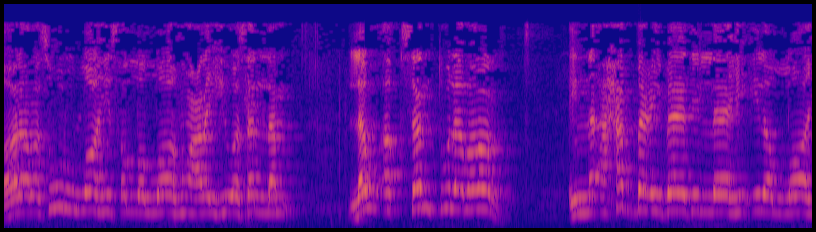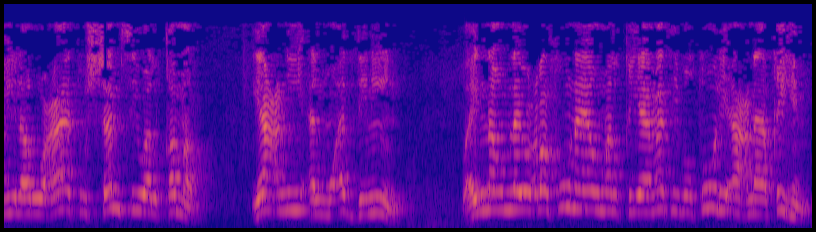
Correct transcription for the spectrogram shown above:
قال رسول الله صلى الله عليه وسلم لو أقسمت لبررت إن أحب عباد الله إلى الله لرعاة الشمس والقمر يعني المؤذنين وإنهم ليعرفون يوم القيامة بطول أعناقهم.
